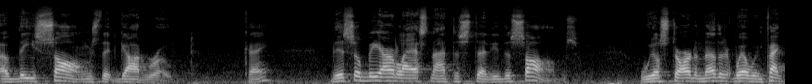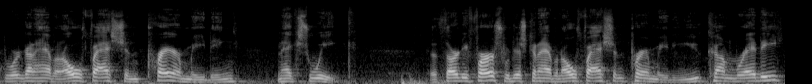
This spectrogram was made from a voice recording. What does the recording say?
of these songs that God wrote. Okay? This will be our last night to study the Psalms. We'll start another, well, in fact, we're going to have an old fashioned prayer meeting next week. The 31st, we're just going to have an old fashioned prayer meeting. You come ready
